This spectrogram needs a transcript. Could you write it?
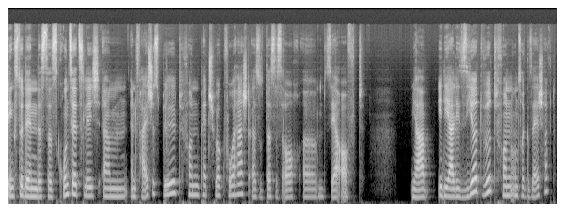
Denkst du denn, dass das grundsätzlich ähm, ein falsches Bild von Patchwork vorherrscht? Also, dass es auch ähm, sehr oft ja, idealisiert wird von unserer Gesellschaft?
